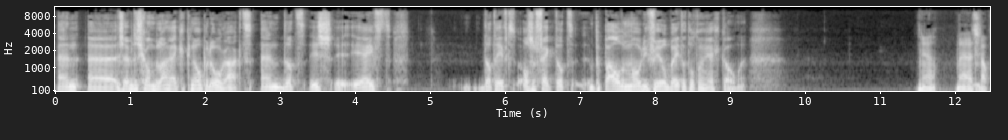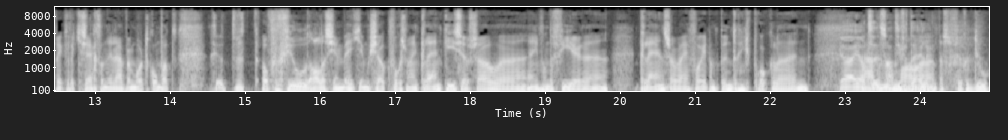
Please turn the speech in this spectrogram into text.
En uh, ze hebben dus gewoon belangrijke knopen doorgehakt. En dat is, heeft, dat heeft als effect dat bepaalde modi veel beter tot hun recht komen. Ja, nou, dat snap ik wat je zegt. Want inderdaad bij Mortal Kombat het, overviel alles je een beetje. Moest je ook volgens mij een clan kiezen of zo. Uh, een van de vier uh, clans waarbij voor je dan punten ging sprokkelen. En, ja, je had ja, best wel veel gedoe.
